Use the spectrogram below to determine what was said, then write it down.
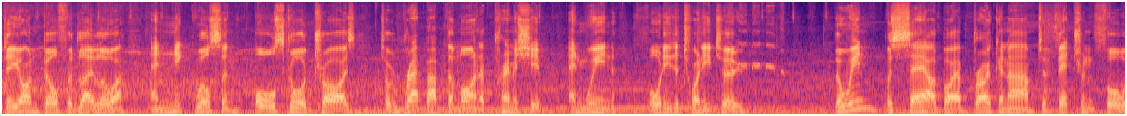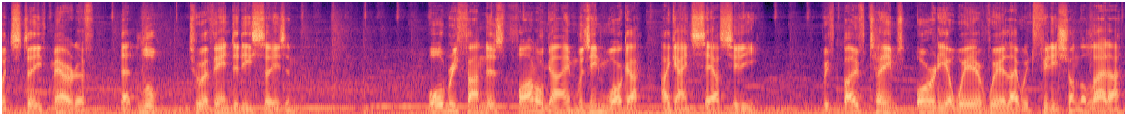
Dion Belford Leilua, and Nick Wilson all scored tries to wrap up the minor premiership and win 40 to 22. The win was soured by a broken arm to veteran forward Steve Meredith that looked to have ended his season. Albury Thunder's final game was in Wagga against South City. With both teams already aware of where they would finish on the ladder,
